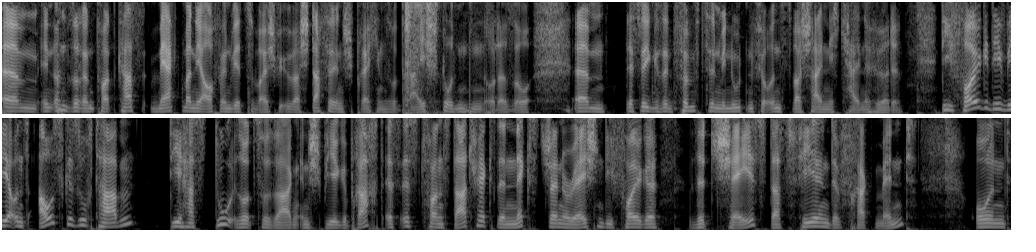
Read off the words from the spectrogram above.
ähm, in unseren Podcasts merkt man ja auch, wenn wir zum Beispiel über Staffeln sprechen, so drei Stunden oder so. Ähm, deswegen sind 15 Minuten für uns wahrscheinlich keine Hürde. Die Folge, die wir uns ausgesucht haben, die hast du sozusagen ins Spiel gebracht. Es ist von Star Trek The Next Generation die Folge The Chase, das fehlende Fragment. Und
